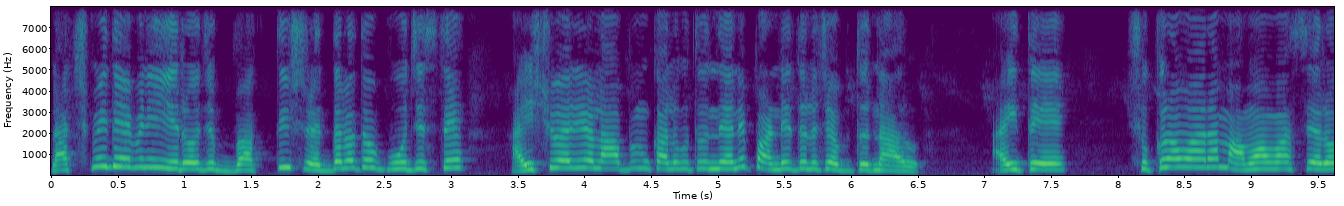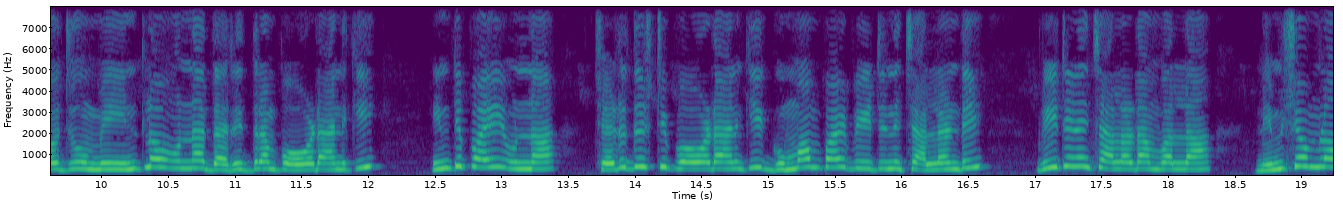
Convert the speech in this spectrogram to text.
లక్ష్మీదేవిని ఈరోజు భక్తి శ్రద్ధలతో పూజిస్తే ఐశ్వర్య లాభం కలుగుతుంది అని పండితులు చెబుతున్నారు. అయితే శుక్రవారం అమావాస్య రోజు మీ ఇంట్లో ఉన్న దరిద్రం పోవడానికి ఇంటిపై ఉన్న చెడు దృష్టి పోవడానికి గుమ్మంపై వీటిని చల్లండి. వీటిని చల్లడం వల్ల నిమిషంలో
